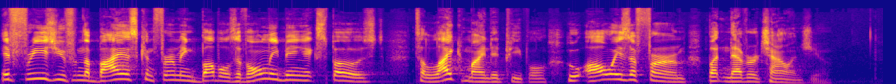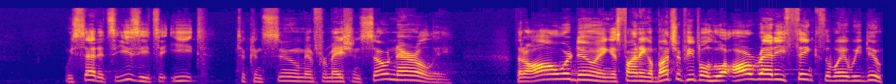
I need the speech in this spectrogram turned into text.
It frees you from the bias confirming bubbles of only being exposed to like minded people who always affirm but never challenge you. We said it's easy to eat, to consume information so narrowly that all we're doing is finding a bunch of people who already think the way we do.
